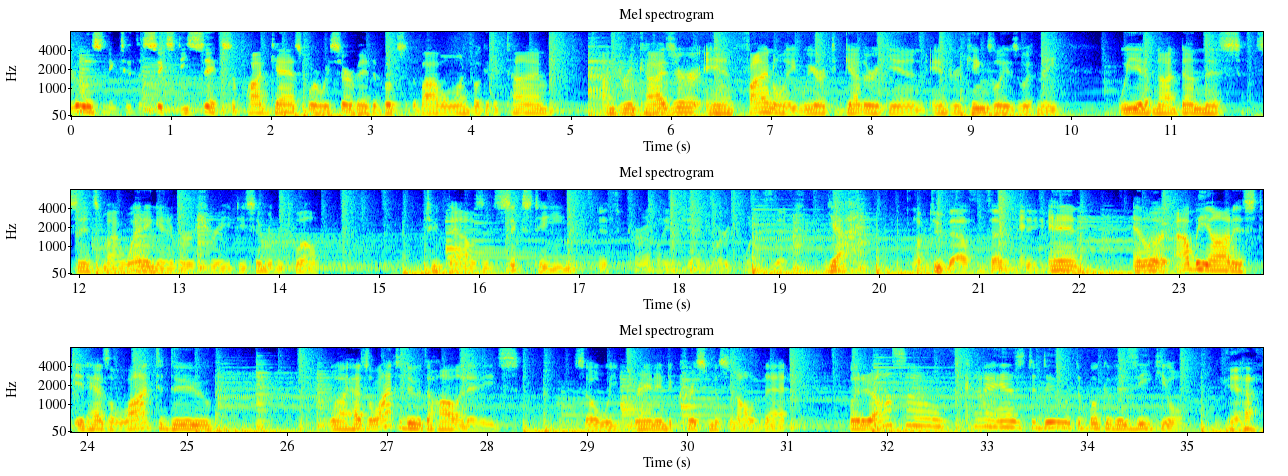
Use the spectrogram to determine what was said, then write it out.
You're listening to The 66, a podcast where we survey the books of the Bible one book at a time. I'm Drew Kaiser, and finally, we are together again. Andrew Kingsley is with me. We have not done this since my wedding anniversary, December the 12th, 2016. It's currently January 26th Yeah, of 2017. and and look, I'll be honest, it has a lot to do. Well, it has a lot to do with the holidays. So we ran into Christmas and all of that, but it also kind of has to do with the book of Ezekiel. yeah,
